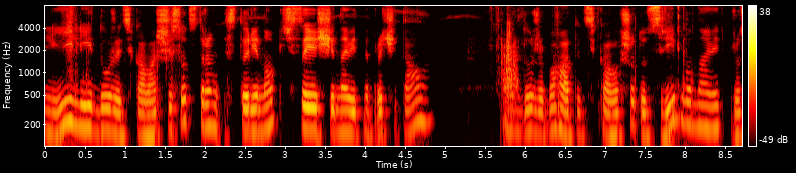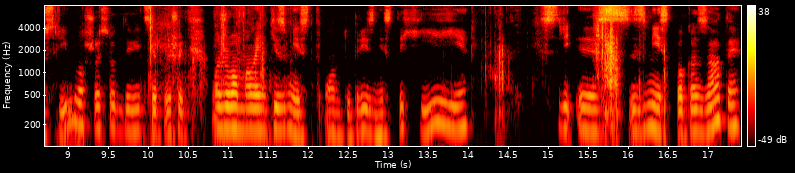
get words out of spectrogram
Лілії, дуже цікаво. 600 сторінок, це я ще навіть не прочитала. От Дуже багато цікаво. Що тут срібло навіть, про срібло щось, от дивіться, пишуть. Можу вам маленький зміст. Вон тут різні стихії, е, зміст показати.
